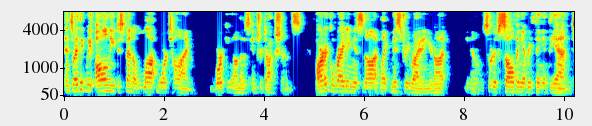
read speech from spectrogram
And so I think we all need to spend a lot more time working on those introductions. Article writing is not like mystery writing. You're not you know sort of solving everything at the end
